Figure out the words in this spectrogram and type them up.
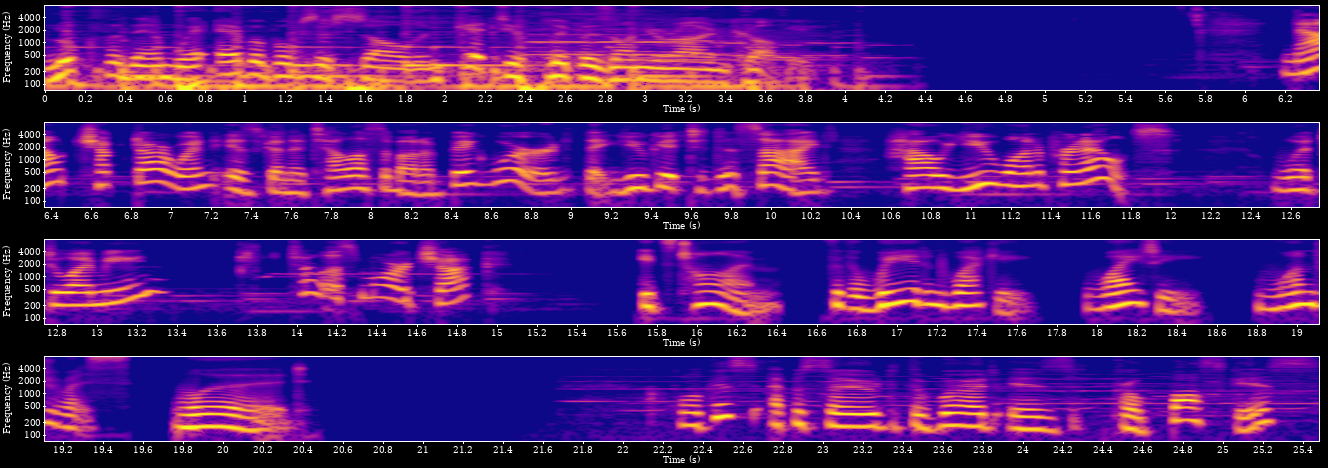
Look for them wherever books are sold and get your flippers on your own coffee. Now, Chuck Darwin is going to tell us about a big word that you get to decide how you want to pronounce. What do I mean? Tell us more, Chuck. It's time for the weird and wacky, weighty, wondrous word. For this episode, the word is proboscis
